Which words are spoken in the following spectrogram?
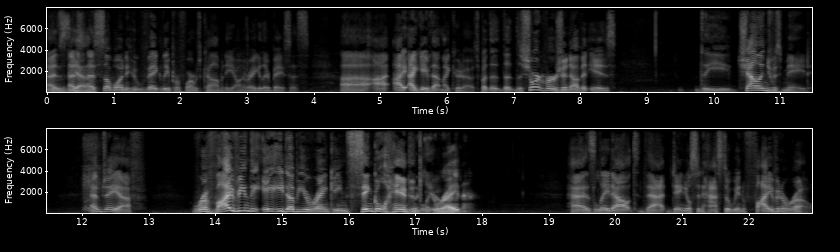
as as, yeah. as someone who vaguely performs comedy on a regular basis, uh, I, I gave that my kudos. But the, the the short version of it is, the challenge was made. MJF reviving the AEW rankings single handedly right? has laid out that Danielson has to win five in a row.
